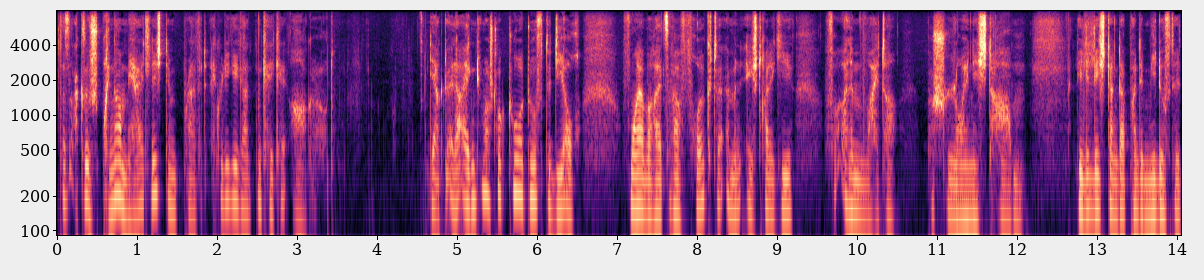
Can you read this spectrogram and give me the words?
dass Axel Springer mehrheitlich dem Private Equity Giganten KKR gehört. Die aktuelle Eigentümerstruktur dürfte die auch vorher bereits verfolgte MA-Strategie vor allem weiter beschleunigt haben. Lediglich dank der Pandemie dürfte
